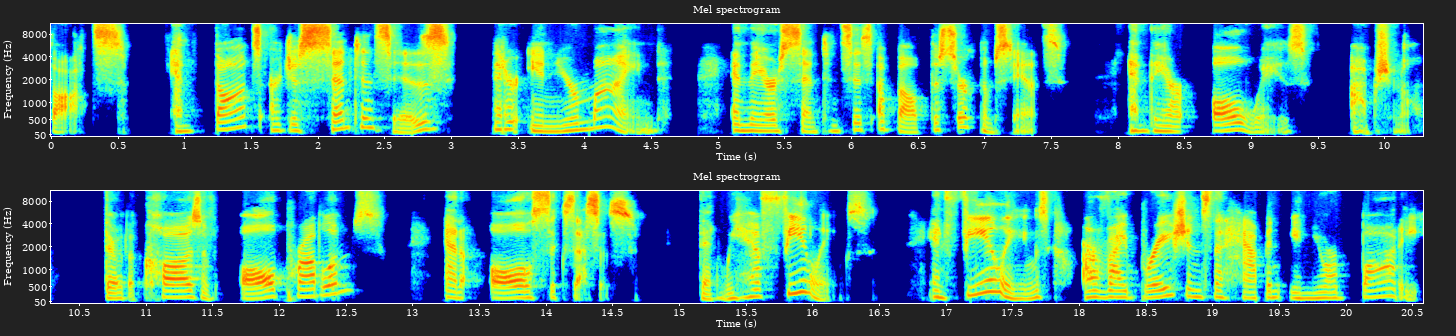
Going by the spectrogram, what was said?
thoughts, and thoughts are just sentences that are in your mind, and they are sentences about the circumstance, and they are always optional. They're the cause of all problems and all successes. Then we have feelings. And feelings are vibrations that happen in your body,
